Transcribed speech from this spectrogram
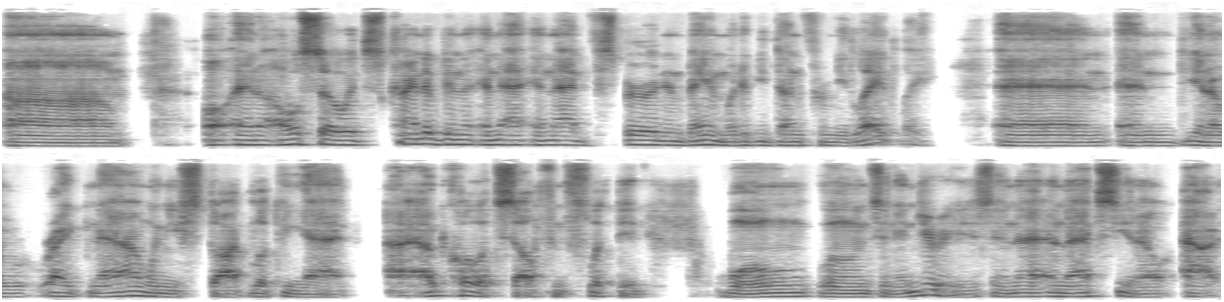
um, and also it's kind of in in that in that spirit and vein. What have you done for me lately? And and you know, right now when you start looking at I would call it self-inflicted wound, wounds and injuries, and that, and that's you know our,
